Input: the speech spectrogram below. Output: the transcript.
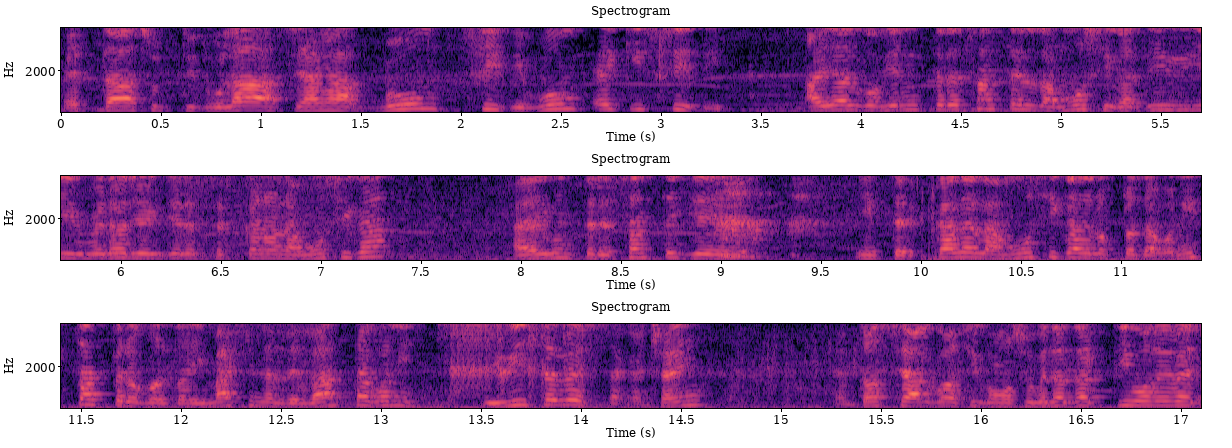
Está subtitulada, se llama Boom City, Boom X City. Hay algo bien interesante en la música. A ti, DJ Velorio, que eres cercano a la música, hay algo interesante que intercala la música de los protagonistas, pero con las imágenes de los antagonistas. Y viceversa, ¿cachai? Entonces algo así como súper atractivo de ver.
